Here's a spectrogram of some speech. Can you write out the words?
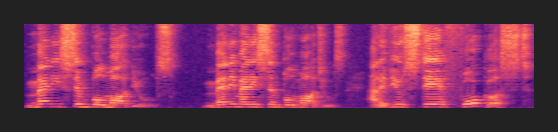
many simple modules. Many, many simple modules. And if you stay focused,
